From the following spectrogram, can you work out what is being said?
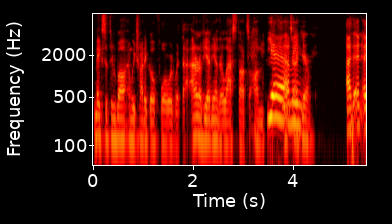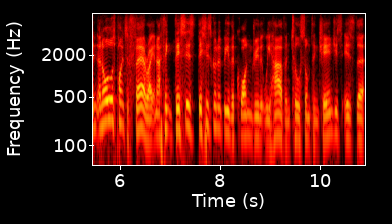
makes the through ball and we try to go forward with that. I don't know if you have any other last thoughts on Yeah, I mean here and, and and all those points are fair, right? And I think this is this is going to be the quandary that we have until something changes. Is that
